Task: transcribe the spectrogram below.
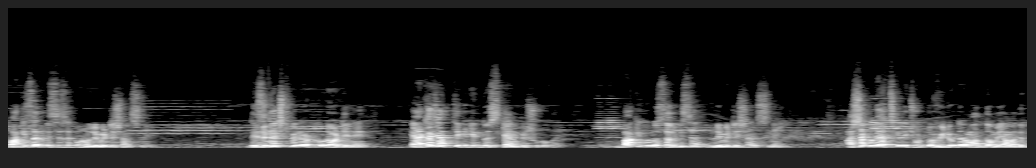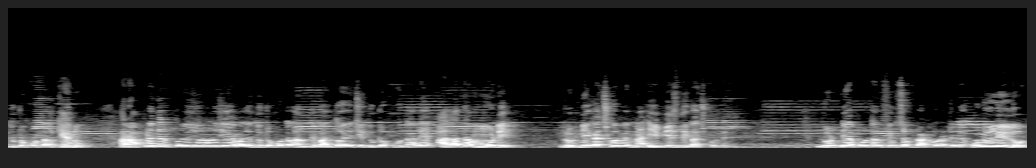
বাকি সার্ভিসেসের কোনো লিমিটেশনস নেই। Diginext pay dot co dot ইনে এক হাজার থেকে কিন্তু স্ক্যান পে শুরু হয়। বাকি কোনো সার্ভিসের লিমিটেশনস নেই। আশা করি আজকের এই ছোট্ট ভিডিওটার মাধ্যমে আমাদের দুটো পোর্টাল কেন? আর আপনাদের প্রয়োজন অনুযায়ী আমাদের দুটো পোর্টাল আনতে বাধ্য হয়েছি। দুটো পোর্টালে আলাদা মোডে লোড নিয়ে কাজ করবেন না এপিএস দিয়ে কাজ করবেন। লোড নেওয়া portal Finsop dot co dot ইনে অনলি লোড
